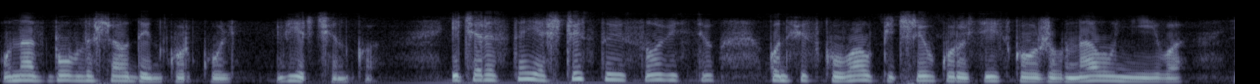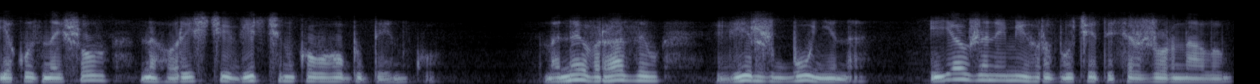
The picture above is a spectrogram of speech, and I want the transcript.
у нас був лише один куркуль Вірченко, і через те я з чистою совістю конфіскував підшивку російського журналу Ніва, яку знайшов на горищі Вірченкового будинку. Мене вразив вірш Буніна, і я вже не міг розлучитися з журналом.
